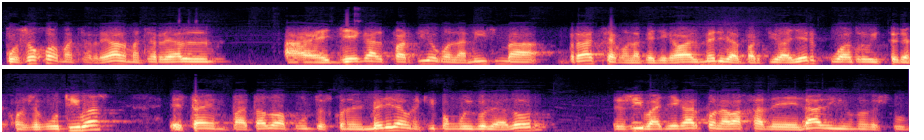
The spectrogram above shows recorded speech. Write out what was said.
Pues ojo al Mancha Real. Mancha Real llega al partido con la misma racha con la que llegaba el Mérida al partido de ayer, cuatro victorias consecutivas. Está empatado a puntos con el Mérida, un equipo muy goleador. Eso sí, va a llegar con la baja de Ladi, uno de sus.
